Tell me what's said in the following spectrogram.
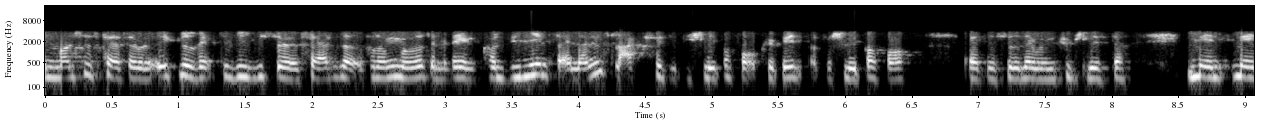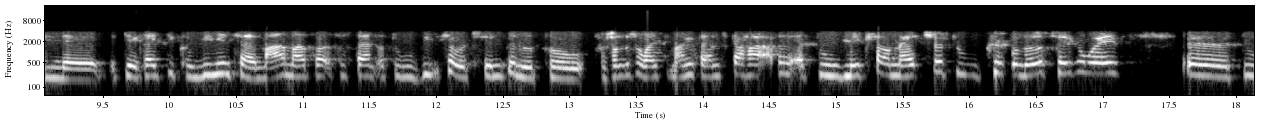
en måltidskasse er jo ikke nødvendigvis øh, færdiglavet på nogen måde, men det er en convenience af en anden slags, fordi du slipper for at købe ind, og du slipper for at du sidder og laver indkøbslister. Men, men øh, det er rigtig convenience af en meget, meget bred forstand, og du viser jo et sindbillede på, på sådan, som rigtig mange danskere har det, at du mixer og matcher, du køber noget takeaway, øh, du,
